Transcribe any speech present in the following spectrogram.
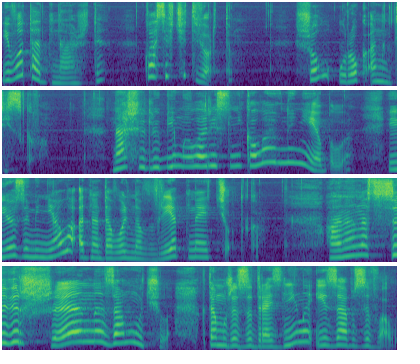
И вот однажды, в классе в четвертом, шел урок английского. Нашей любимой Ларисы Николаевны не было. Ее заменяла одна довольно вредная тетка – она нас совершенно замучила, к тому же задразнила и заобзывала.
